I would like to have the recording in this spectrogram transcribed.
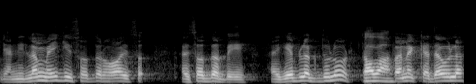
يعني لما يجي يصدر هو هيص... هيصدر بإيه؟ هيجيب لك دولار. طبعا. فأنا كدولة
